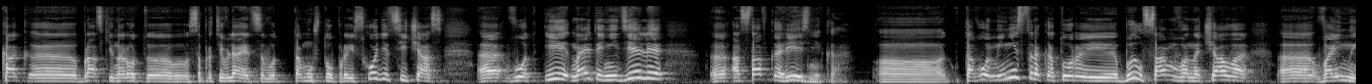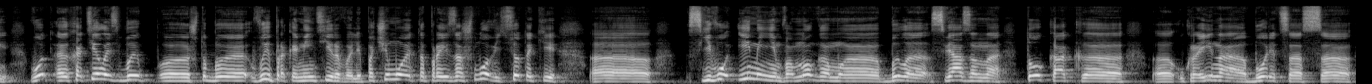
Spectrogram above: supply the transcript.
как э, братский народ э, сопротивляется вот тому, что происходит сейчас. Э, вот. И на этой неделе э, отставка Резника. Э, того министра, который был с самого начала э, войны. Вот э, хотелось бы, э, чтобы вы прокомментировали, почему это произошло, ведь все-таки э, с его именем во многом э, было связано то, как Украина борется с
